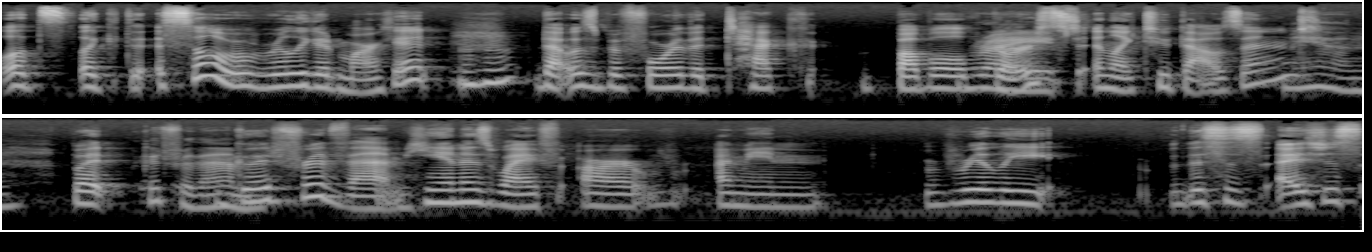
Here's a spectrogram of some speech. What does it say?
let's like still a really good market. Mm-hmm. That was before the tech bubble Right. burst in like 2000. man, But good for them. good for them. He and his wife are, I mean, really. This is it's just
